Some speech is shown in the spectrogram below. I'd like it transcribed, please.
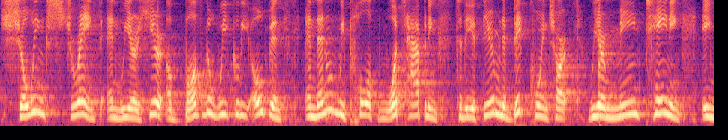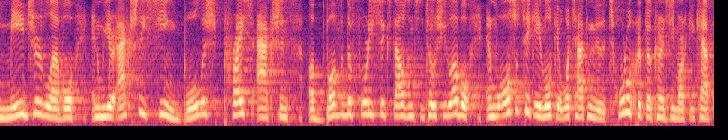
showing strength and we are here above the weekly open. And then when we pull up what's happening to the Ethereum and the Bitcoin chart, we are maintaining a major level and we are actually seeing bullish price action above the 46,000 Satoshi level. And we'll also take a look at what's happening to the total cryptocurrency market cap,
